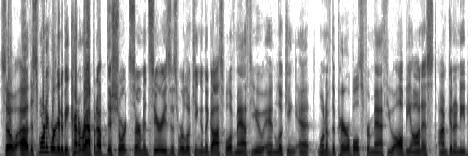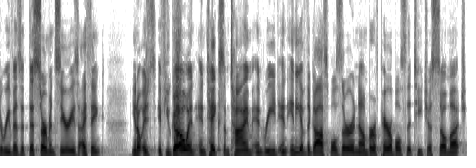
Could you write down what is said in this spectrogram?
So, uh, this morning we're going to be kind of wrapping up this short sermon series as we're looking in the Gospel of Matthew and looking at one of the parables from Matthew. I'll be honest, I'm going to need to revisit this sermon series. I think, you know, if you go and, and take some time and read in any of the Gospels, there are a number of parables that teach us so much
